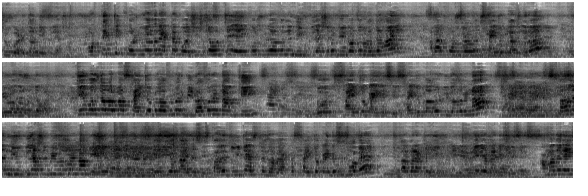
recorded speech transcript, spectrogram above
সুগঠিত নিউক্লিয়াস। প্রত্যেকটি কোষ বিভাজনের একটা বৈশিষ্ট্য হচ্ছে এই কোষ বিভাজনের নিউক্লিয়াসেরও বিভাজন হতে হয়। আবার সাইটোপ্লাজমেরও বিভাজন হতে হয় কে বলতে পারবা সাইটোপ্লাজমের বিভাজনের নাম কি? গুড সাইটোকাইনেসিস সাইটোপ্লাজমের বিভাজনের নাম? তাহলে নিউক্লিয়াসের বিভাজনের নাম কি? ক্যারিওকাইনেসিস তাহলে দুইটা স্টেজ হবে একটা সাইটোকাইনেসিস হবে তারপর একটা ক্যারিওকাইনেসিস আমাদের এই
